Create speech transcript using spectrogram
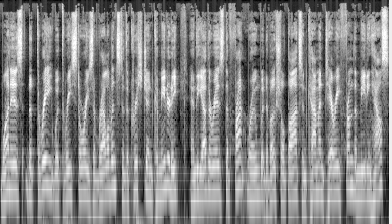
One is The Three, with three stories of relevance to the Christian community, and the other is The Front Room, with devotional thoughts and commentary from the Meeting House.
